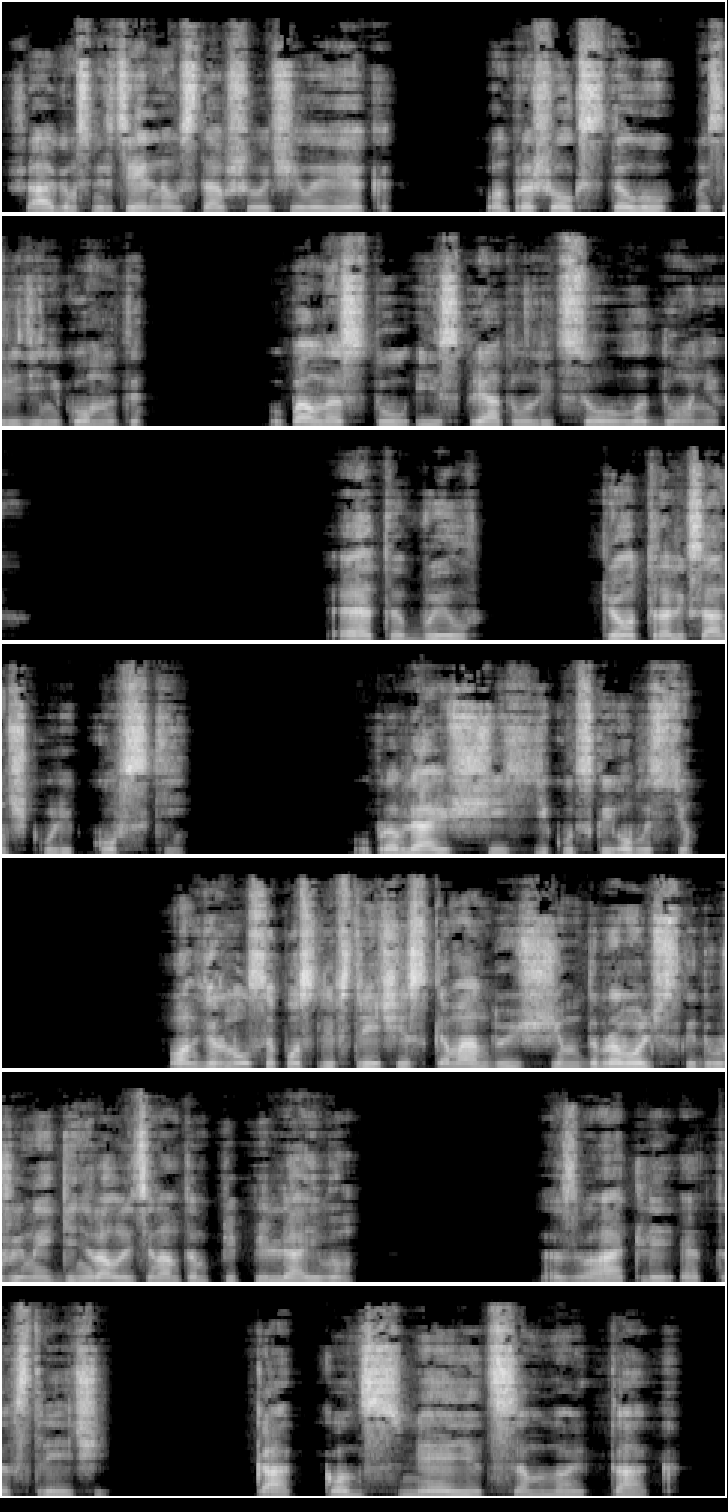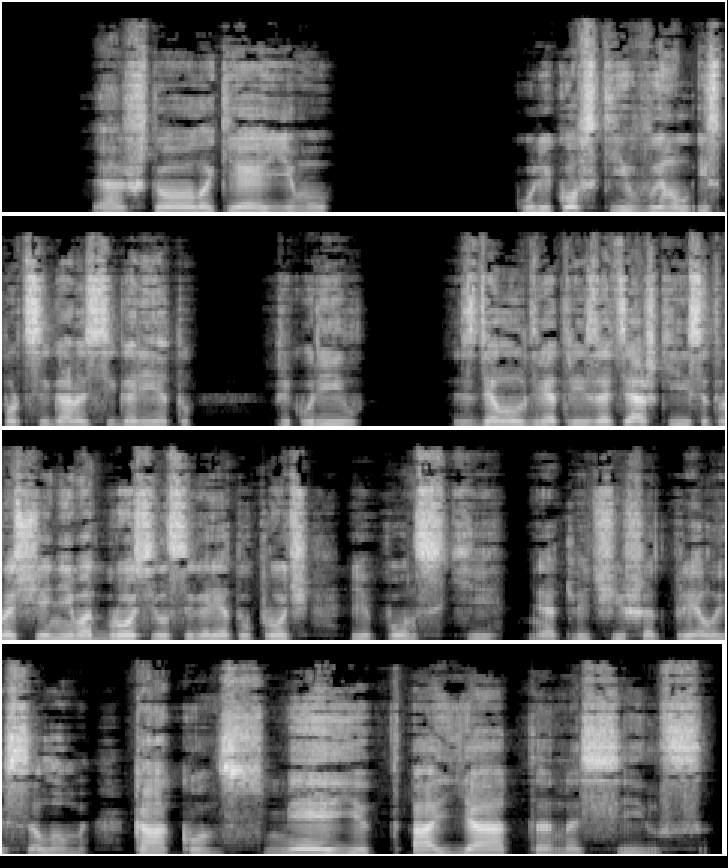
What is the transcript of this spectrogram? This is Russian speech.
Шагом смертельно уставшего человека он прошел к столу на середине комнаты, упал на стул и спрятал лицо в ладонях. Это был Петр Александрович Куликовский, управляющий Якутской областью. Он вернулся после встречи с командующим добровольческой дружиной генерал-лейтенантом Пепеляевым. Назвать ли это встречей? Как он смеет со мной так? Я что, лакей ему? Куликовский вынул из портсигара сигарету, прикурил, сделал две-три затяжки и с отвращением отбросил сигарету прочь. Японские не отличишь от прелой соломы. Как он смеет, а я-то носился.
